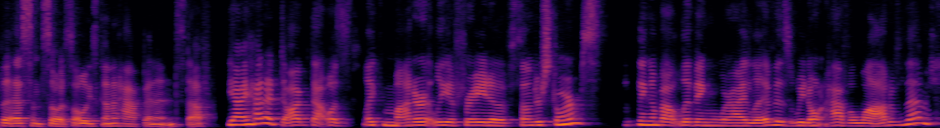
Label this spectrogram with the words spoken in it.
this and so it's always going to happen and stuff. Yeah, I had a dog that was like moderately afraid of thunderstorms. The thing about living where I live is we don't have a lot of them.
